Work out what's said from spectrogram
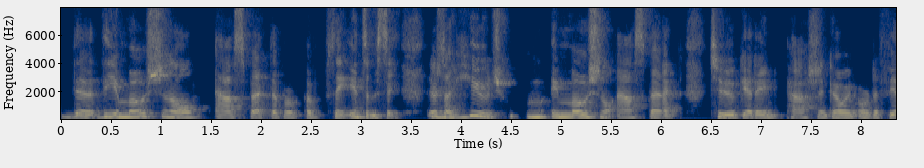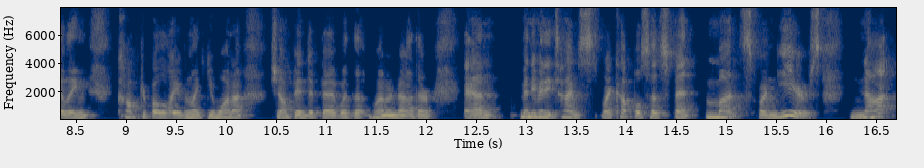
the the emotional aspect of, of say intimacy. There's mm-hmm. a huge emotional aspect to getting passion going or to feeling comfortable even like you want to jump into bed with one another. And many many times my couples have spent months or years mm-hmm. not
